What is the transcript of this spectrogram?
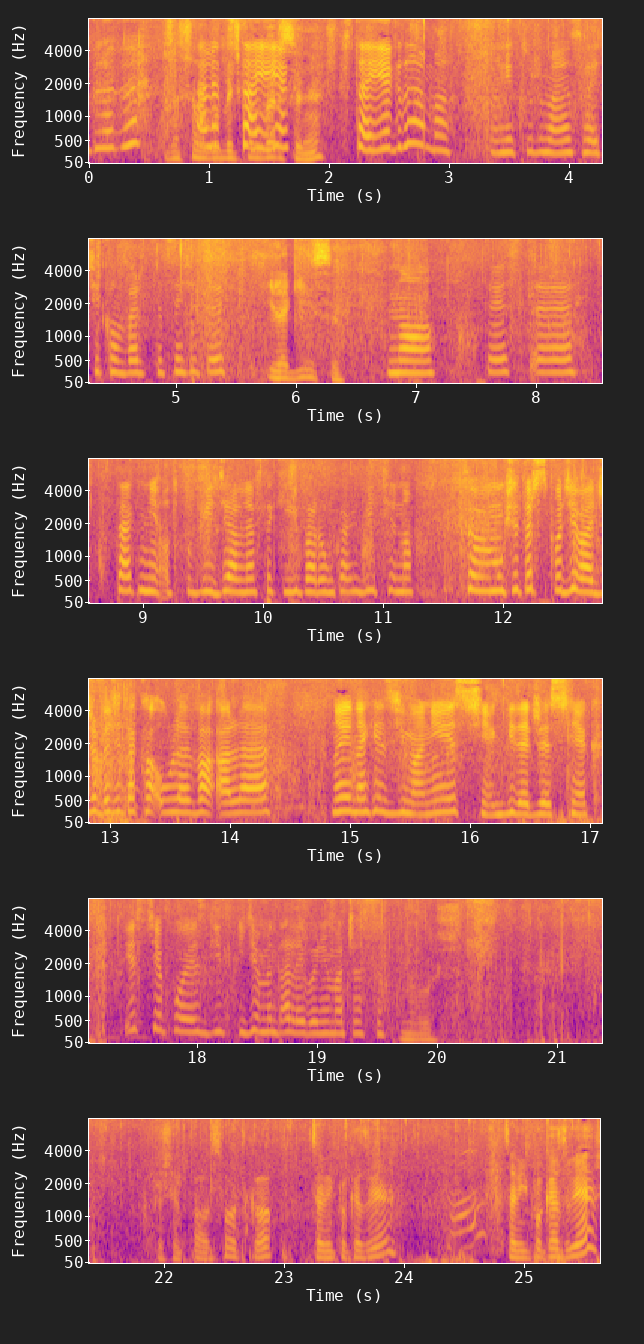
glebę. Zawsze Ale mogą być wstaje konwersy, jak, nie? Wstaje jak dama. No niektórzy mają, słuchajcie, konwersy, w sensie to jest I leginsy. No, to jest e, tak nieodpowiedzialne w takich warunkach, wiecie, no co by mógł się też spodziewać, że będzie taka ulewa, ale no jednak jest zima, nie? Jest śnieg, widać, że jest śnieg. Jest ciepło, jest git, idziemy dalej, bo nie ma czasu. No właśnie. Proszę, o słodko. Co mi pokazujesz? Co? Mi pokazujesz?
